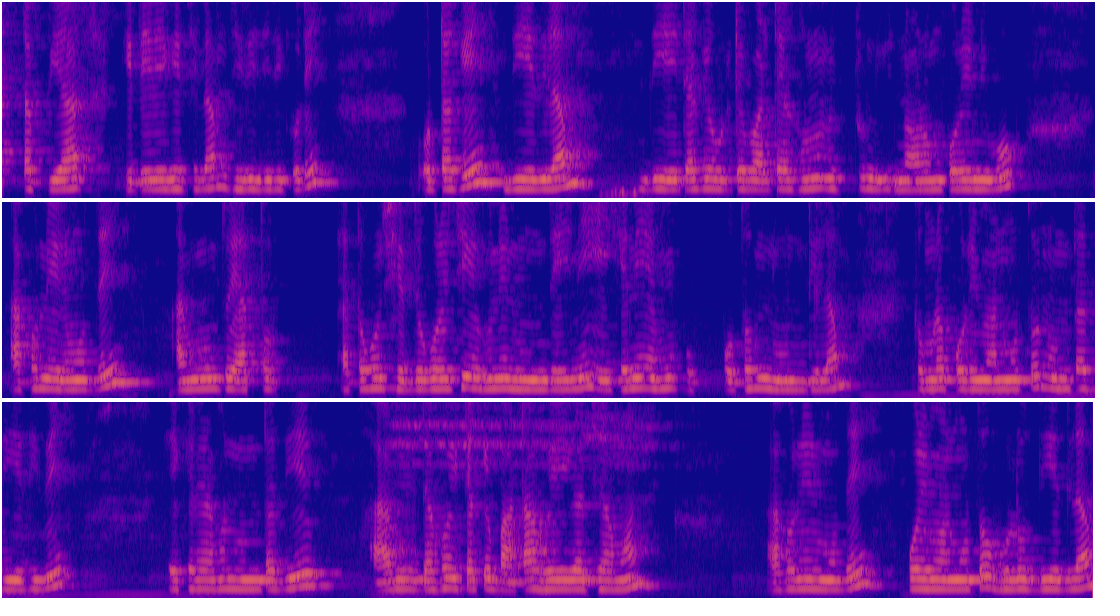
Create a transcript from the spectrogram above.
একটা পেঁয়াজ কেটে রেখেছিলাম ঝিরি ঝিরি করে, ওটাকে দিয়ে দিলাম। দিয়ে এটাকে উল্টে পাল্টে এখন একটু নরম করে নিব। এখন এর মধ্যে আমি কিন্তু এত, এতক্ষণ সেদ্ধ করেছি, ওখানে নুন দিইনি এইখানেই আমি প্রথম নুন দিলাম। তোমরা পরিমাণ মতো নুনটা দিয়ে দিবে। এখানে এখন নুনটা দিয়ে আমি দেখো এটাকে বাটা হয়ে গেছে আমার। এখন এর মধ্যে পরিমাণ মতো হলুদ দিয়ে দিলাম।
